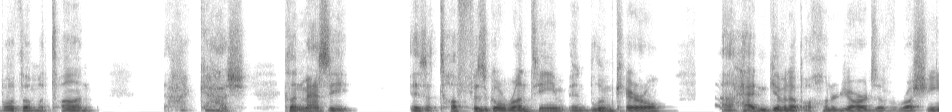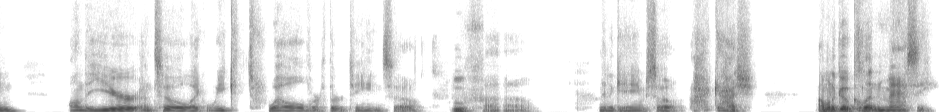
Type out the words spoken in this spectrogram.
both of them a ton. Ah, Gosh, Clinton Massie is a tough physical run team, and Bloom Carroll uh, hadn't given up 100 yards of rushing on the year until like week 12 or 13. So Oof. uh, in a game. So, ah, gosh, I'm going to go Clinton Massie.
